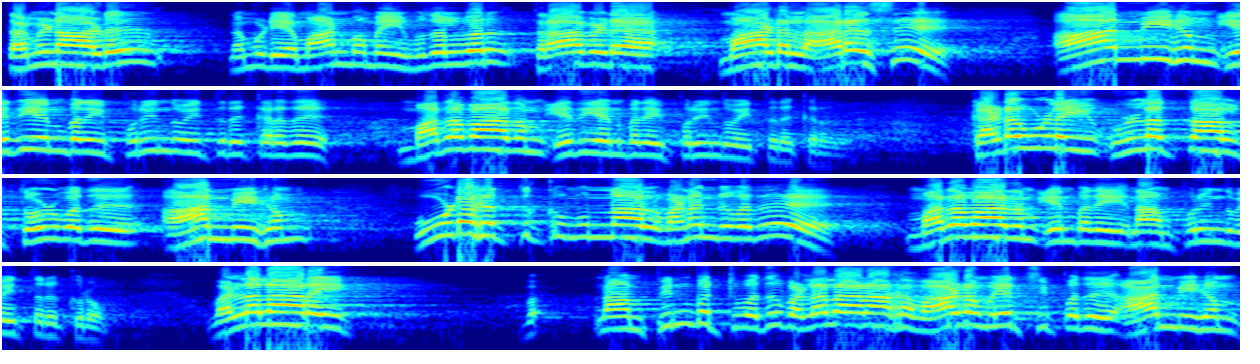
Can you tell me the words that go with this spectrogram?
தமிழ்நாடு நம்முடைய மாண்புமை முதல்வர் திராவிட மாடல் அரசு ஆன்மீகம் எது என்பதை புரிந்து வைத்திருக்கிறது மதவாதம் எது என்பதை புரிந்து வைத்திருக்கிறது. கடவுளை உள்ளத்தால் தொழுவது ஆன்மீகம் ஊடகத்துக்கு முன்னால் வணங்குவது மதவாதம் என்பதை நாம் புரிந்து வைத்திருக்கிறோம். வள்ளலாரை வ- நாம் பின்பற்றுவது வள்ளலாராக வாழ முயற்சிப்பது ஆன்மீகம்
